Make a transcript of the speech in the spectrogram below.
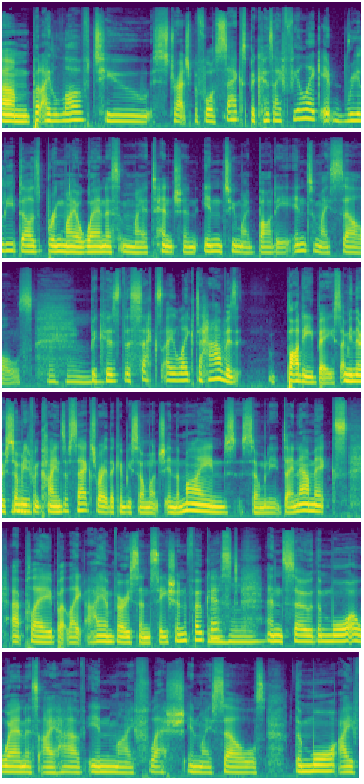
Um, but I love to stretch before sex because I feel like it really does bring my awareness and my attention into my body, into my cells. Mm-hmm. Because the sex I like to have is body based. I mean, there's so many mm. different kinds of sex, right? There can be so much in the mind, so many dynamics at play, but like I am very sensation focused. Mm-hmm. And so the more awareness I have in my flesh, in my cells, the more I f-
